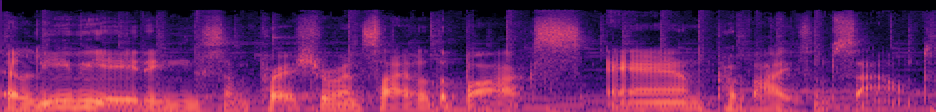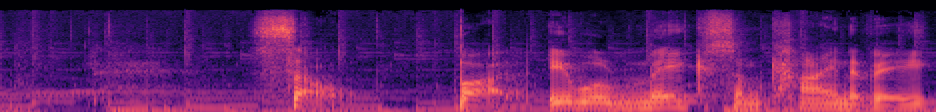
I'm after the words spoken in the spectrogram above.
alleviating some pressure inside of the box and provide some sound. So, but it will make some kind of a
